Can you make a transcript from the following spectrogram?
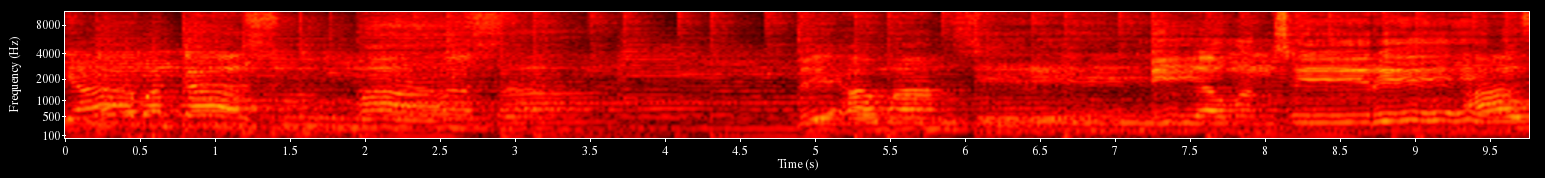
Biarkan kasu masa De au mansere De au mansere Au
